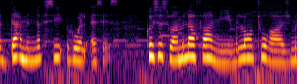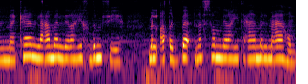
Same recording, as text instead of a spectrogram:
الدعم النفسي هو الأساس. que ce soit من la famille من l'entourage من المكان العمل اللي راه يخدم فيه. من الأطباء نفسهم اللي راه يتعامل معاهم.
